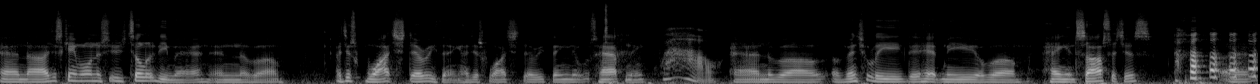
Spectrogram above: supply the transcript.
and uh, I just came on as a utility man, and uh, I just watched everything. I just watched everything that was happening. Wow. And uh, eventually, they had me uh, hanging sausages. uh,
